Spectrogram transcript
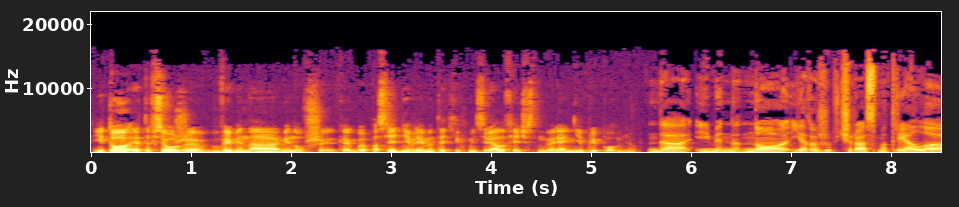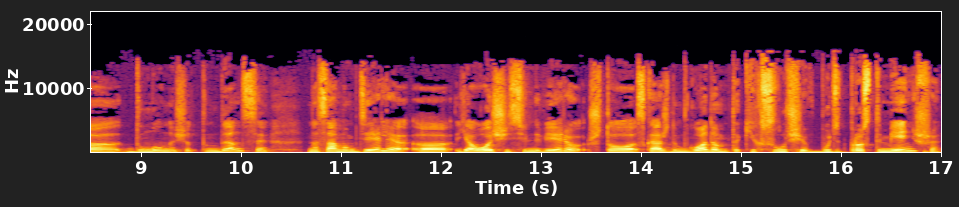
И то это все уже времена минувшие как бы последнее время таких материалов я, честно говоря, не припомню. Да, именно. Но я тоже вчера смотрела, думал насчет тенденции. На самом деле, э, я очень сильно верю, что с каждым годом таких случаев будет просто меньше,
